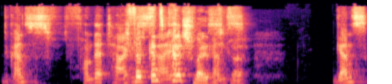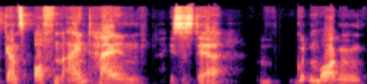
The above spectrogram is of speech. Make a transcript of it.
Du kannst es von der Tageszeit Ich werd ganz kaltschweißig ganz, grad. ganz, ganz offen einteilen. Ist es der Guten Morgen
